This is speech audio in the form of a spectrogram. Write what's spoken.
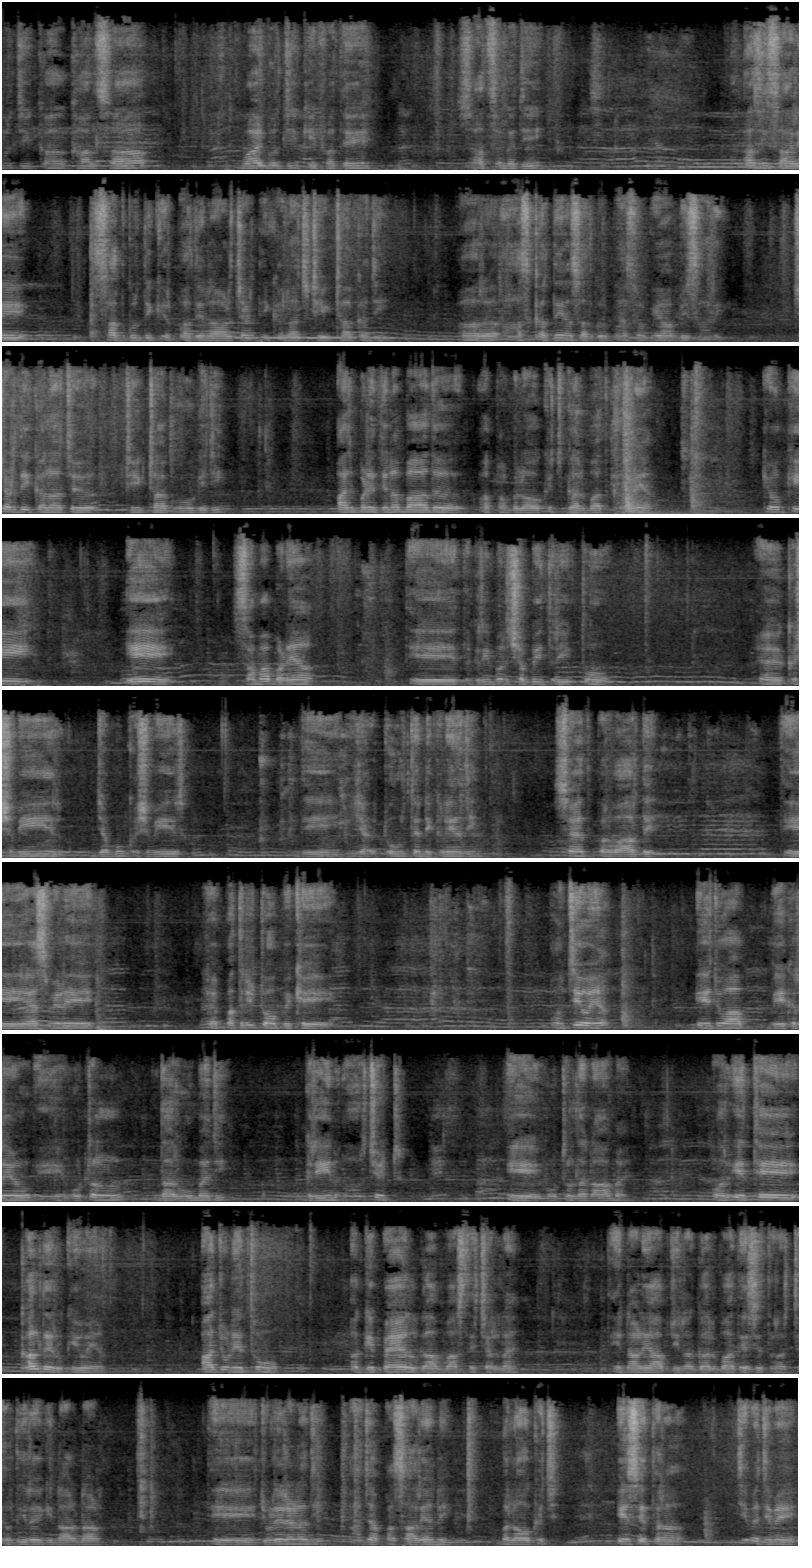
ਵਾਹਿਗੁਰੂ ਜੀ ਕਾ ਖਾਲਸਾ, ਵਾਹਿਗੁਰੂ ਜੀ ਕੀ ਫਤਿਹ। ਸਤ ਸੰਗਤ ਜੀ, ਅਸੀਂ ਸਾਰੇ ਸਤਿਗੁਰ ਦੀ ਕਿਰਪਾ ਦੇ ਨਾਲ ਚੜ੍ਹਦੀ ਕਲਾ 'ਚ ਠੀਕ ਠਾਕ ਹਾਂ ਜੀ। ਔਰ ਆਸ ਕਰਦੇ ਹਾਂ ਸਤਿਗੁਰ ਪਾਸੋਂ ਕਿ ਆਪ ਵੀ ਸਾਰੇ ਚੜ੍ਹਦੀ ਕਲਾ 'ਚ ਠੀਕ ਠਾਕ ਹੋਵੋਗੇ ਜੀ। ਅੱਜ ਬੜੇ ਦਿਨਾਂ ਬਾਅਦ ਆਪਾਂ ਬਲੌਗ ਵਿੱਚ ਗੱਲਬਾਤ ਕਰ ਰਹੇ ਹਾਂ। ਕਿਉਂਕਿ ਇਹ ਸਮਾਂ ਬਣਿਆ ਤੇ ਤਕਰੀਬਨ 26 ਤਰੀਕ ਤੋਂ ਕਸ਼ਮੀਰ ਜੰਮੂ ਕਸ਼ਮੀਰ ਦੀ ਯ- ਟੂਰ ਤੇ ਨਿਕਲੇ ਆ ਜੀ ਸਹਿਤ ਪਰਿਵਾਰ ਦੇ। ਤੇ ਇਸ ਵੇਲੇ ਅਹ, ਪਤਨੀ ਟੌਪ ਵਿਖੇ ਪਹੁੰਚੇ ਹੋਏ ਆ ਇਹ ਜੋ ਆਪ ਵੇਖ ਰਹੇ ਹੋ, ਇਹ ਹੋਟਲ ਦਾ ਰੂਮ ਹੈ ਜੀ। ਗ੍ਰੀਨ ਔਰਚਿਡ, ਇਹ ਹੋਟਲ ਦਾ ਨਾਮ ਹੈ। ਔਰ ਇੱਥੇ ਕੱਲ ਦੇ ਰੁਕੇ ਹੋਏ ਆ ਅੱਜ ਹੁਣ ਇੱਥੋਂ ਅੱਗੇ ਪਹਿਲਗਾਮ ਵਾਸਤੇ ਚੱਲਣਾ ਹੈ। ਤੇ ਨਾਲੇ ਆਪ ਜੀ ਨਾਲ ਗੱਲਬਾਤ ਇਸੇ ਤਰ੍ਹਾਂ ਚੱਲਦੀ ਰਹੇਗੀ ਨਾਲ ਨਾਲ ਤੇ ਜੁੜੇ ਰਹਿਣਾ ਜੀ। ਅੱਜ ਆਪਾਂ ਸਾਰਿਆਂ ਨੇ ਬਲੌਕ 'ਚ ਇਸੇ ਤਰ੍ਹਾਂ ਜਿਵੇਂ ਜਿਵੇਂ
